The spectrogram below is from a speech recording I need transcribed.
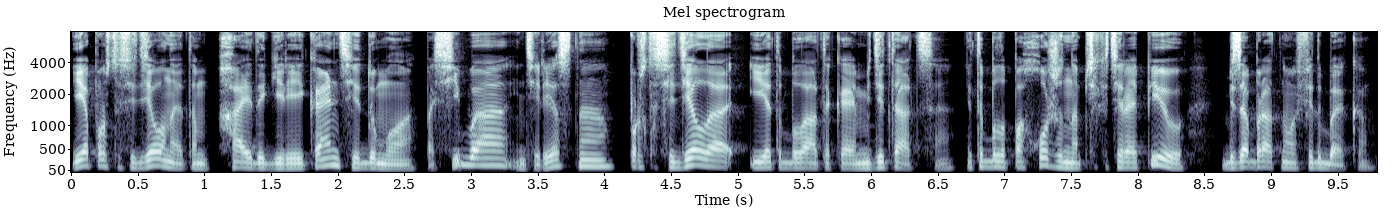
Я просто сидела на этом Хайдегере и Канте и думала, спасибо, интересно. Просто сидела, и это была такая медитация. Это было похоже на психотерапию без обратного фидбэка.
